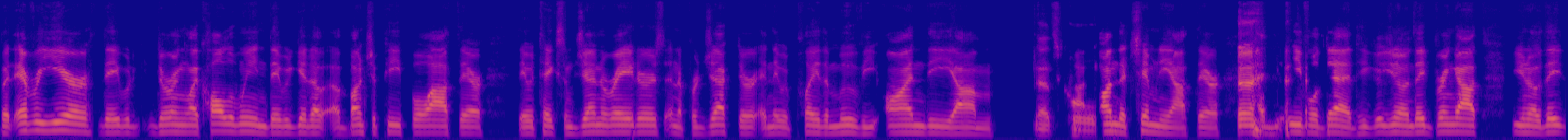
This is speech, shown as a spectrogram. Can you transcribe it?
But every year they would during like Halloween they would get a, a bunch of people out there. They would take some generators and a projector and they would play the movie on the um That's uh, cool. on the chimney out there the Evil Dead. He, you know, they'd bring out, you know, they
